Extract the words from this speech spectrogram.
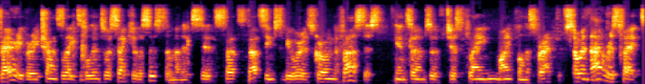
very, very translatable into a secular system. And it's, it's, that's, that seems to be where it's growing the fastest in terms of just plain mindfulness practice. So, in that respect,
